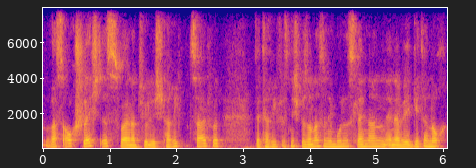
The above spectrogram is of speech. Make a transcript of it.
was auch schlecht ist, weil natürlich Tarif bezahlt wird. Der Tarif ist nicht besonders in den Bundesländern. NRW geht da noch.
